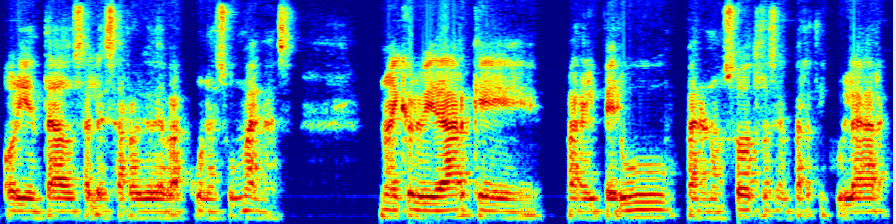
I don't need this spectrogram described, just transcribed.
orientados al desarrollo de vacunas humanas. No hay que olvidar que para el Perú, para nosotros en particular,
